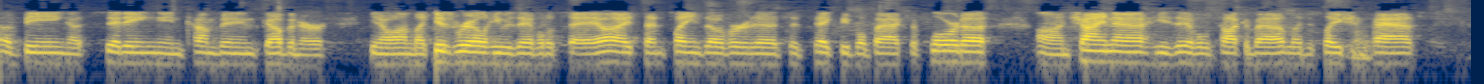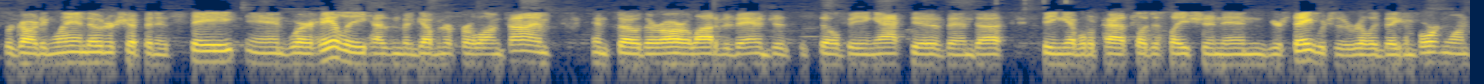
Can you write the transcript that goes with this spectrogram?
of being a sitting incumbent governor you know, on like Israel, he was able to say, oh, I sent planes over to, to take people back to Florida. On China, he's able to talk about legislation passed regarding land ownership in his state and where Haley hasn't been governor for a long time. And so there are a lot of advantages to still being active and uh, being able to pass legislation in your state, which is a really big, important one.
